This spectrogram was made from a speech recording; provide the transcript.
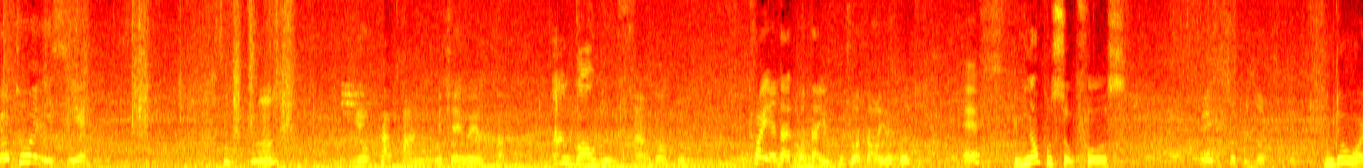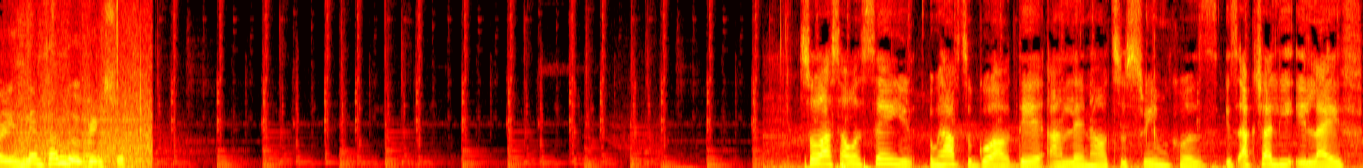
Your towel is here. Hmm? Your cap and make sure you wear your cap. And goggles. And goggles. Before you add water, you put water on your body. Yes. You not put soap for us. Wait, soap is upstairs. Don't worry, I'm going to bring soap. So as I was saying, we have to go out there and learn how to swim because it's actually a life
